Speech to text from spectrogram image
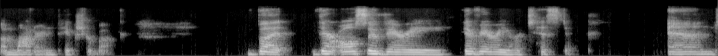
a modern picture book. But they're also very they're very artistic. And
